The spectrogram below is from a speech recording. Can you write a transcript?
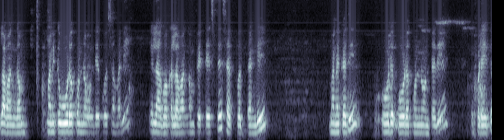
లవంగం. మనకి ఊడకుండా ఉండే కోసమని ఇలాగ ఒక లవంగం పెట్టేస్తే సరిపోద్దండి. మనకది ఊడ ఊడకుండా ఉంటుంది. ఇప్పుడైతే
